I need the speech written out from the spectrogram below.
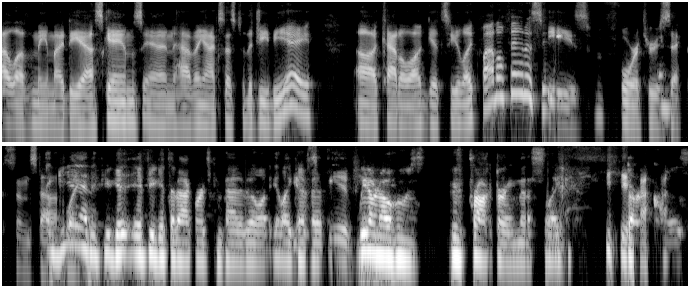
I love me my DS games and having access to the GBA uh, catalog gets you like Final Fantasies four through six and stuff. Again, like, if you get if you get the backwards compatibility, like yes, if it, if we don't know who's who's proctoring this, like yeah. dark quiz.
